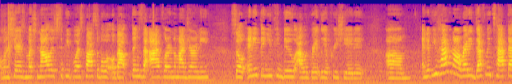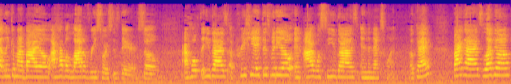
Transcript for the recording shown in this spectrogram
I want to share as much knowledge to people as possible about things that I've learned on my journey. So anything you can do, I would greatly appreciate it. Um, and if you haven't already, definitely tap that link in my bio. I have a lot of resources there. So I hope that you guys appreciate this video and I will see you guys in the next one. Okay? Bye guys. Love y'all.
